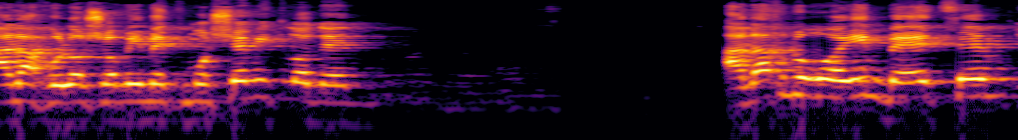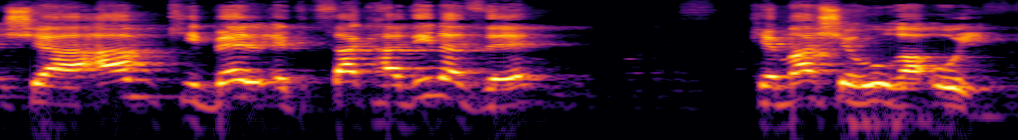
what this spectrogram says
אנחנו לא שומעים את משה מתלונן. אנחנו רואים בעצם שהעם קיבל את פסק הדין הזה כמה שהוא ראוי.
